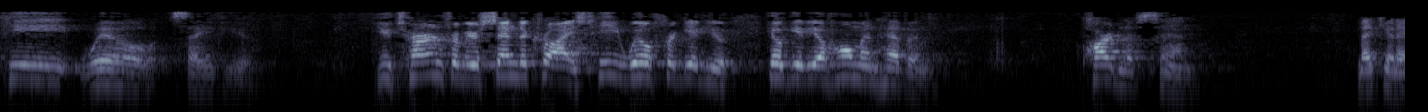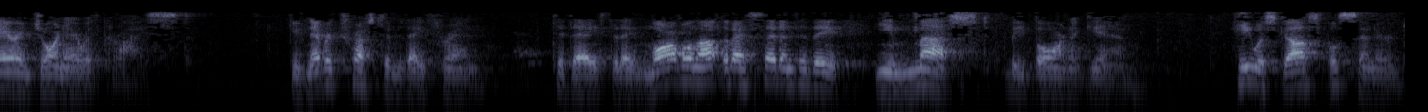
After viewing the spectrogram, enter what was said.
he will save you. If you turn from your sin to Christ, he will forgive you. He'll give you a home in heaven, pardon of sin Make you an heir and join heir with Christ. If you've never trusted Him today, friend, today's is today. Marvel not that I said unto thee, ye must be born again. He was gospel centered.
